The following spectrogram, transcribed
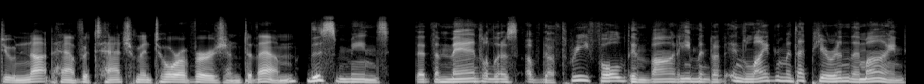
do not have attachment or aversion to them. This means that the mandalas of the threefold embodiment of enlightenment appear in the mind,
